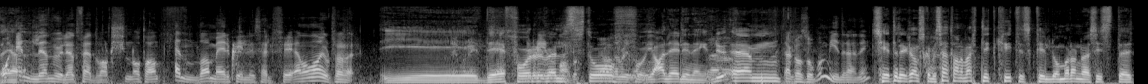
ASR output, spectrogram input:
Og endelig en mulighet for Edvardsen å ta en enda mer pinlig selfie enn han har gjort fra før. I, det får vel stå for. Ja, det er din egen. Du, um, Jeg kan stå på min regning. Kjetil Rekdal, skal vi si at han har vært litt kritisk til dommerne de siste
